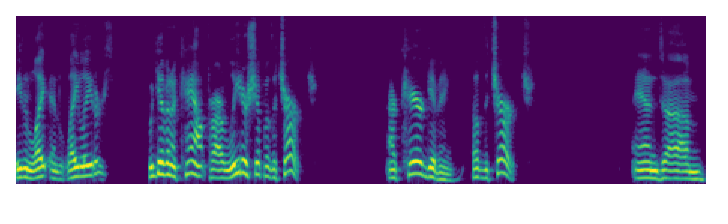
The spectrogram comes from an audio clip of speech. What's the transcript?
even lay, and lay leaders, we give an account for our leadership of the church, our caregiving of the church, and um,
